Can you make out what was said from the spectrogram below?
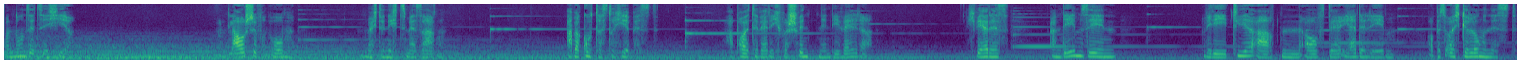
Und nun sitze ich hier und lausche von oben und möchte nichts mehr sagen. Aber gut, dass du hier bist. Ab heute werde ich verschwinden in die Wälder. Ich werde es an dem sehen, wie die Tierarten auf der Erde leben, ob es euch gelungen ist,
